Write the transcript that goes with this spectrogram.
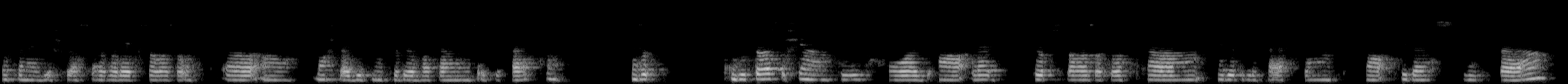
51,5 százalék szavazott a most együttműködő hat ellenzéki pártra. Ez Együtt azt is jelenti, hogy a legtöbb szavazatot um, egyedüli pártként a Fidesz vitte el,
